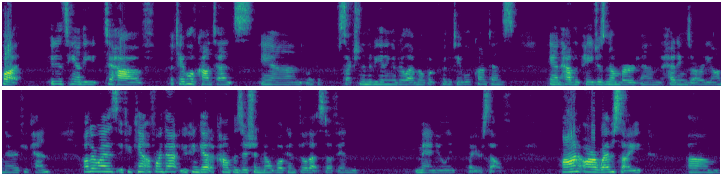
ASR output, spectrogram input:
but it is handy to have a table of contents and like a section in the beginning of your lab notebook for the table of contents and have the pages numbered and headings already on there if you can. Otherwise, if you can't afford that, you can get a composition notebook and fill that stuff in manually by yourself. On our website, um,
